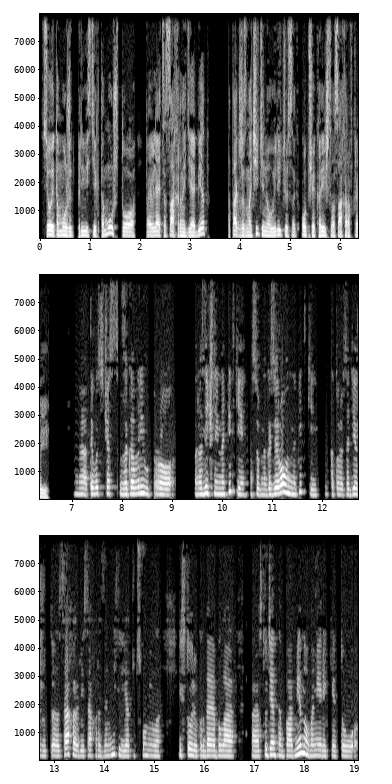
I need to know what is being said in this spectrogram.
Все это может привести к тому, что появляется сахарный диабет, а также значительно увеличивается общее количество сахара в крови. Да, ты вот сейчас заговорил про различные напитки, особенно газированные напитки, которые содержат э, сахар или сахарозаменители. Я тут вспомнила историю, когда я была студентом по обмену в Америке, то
